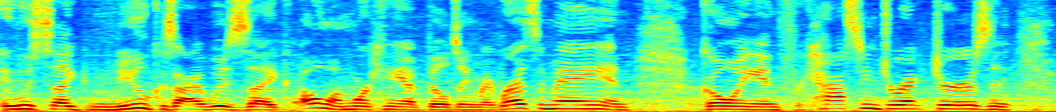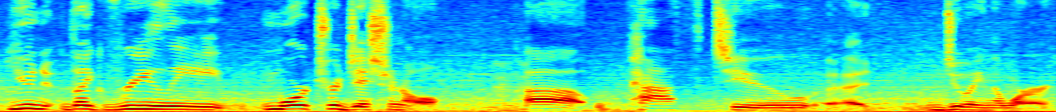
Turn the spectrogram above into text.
it was like new because I was like, oh, I'm working at building my resume and going in for casting directors and you know, like really more traditional uh, path to uh, doing the work.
